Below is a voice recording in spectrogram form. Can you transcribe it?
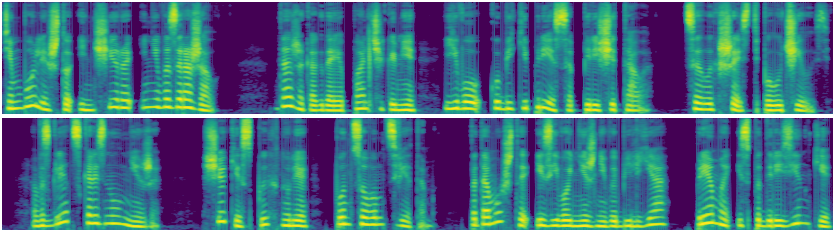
Тем более, что Инчира и не возражал. Даже когда я пальчиками его кубики пресса пересчитала. Целых шесть получилось. Взгляд скользнул ниже. Щеки вспыхнули пунцовым цветом, потому что из его нижнего белья Прямо из-под резинки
